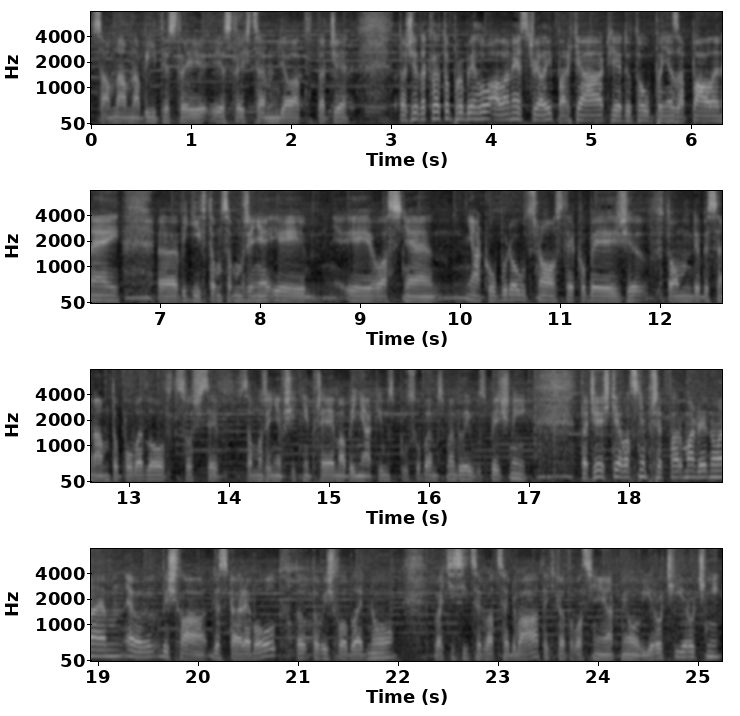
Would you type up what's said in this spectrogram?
sám nám nabít, jestli, jestli chcem dělat. Takže, takže takhle to proběhlo. Alan je skvělý parťák, je do toho úplně zapálený, uh, vidí v tom samozřejmě i, i vlastně nějakou budoucnost, jakoby, že v tom, kdyby se nám to povedlo, což si samozřejmě všichni přejeme, aby nějakým způsobem jsme byli úspěšní. Takže ještě vlastně před Farmadenem uh, vyšla deska Revolt, to, to vyšlo v lednu 2022, teďka to vlastně nějak mělo výročí roční.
